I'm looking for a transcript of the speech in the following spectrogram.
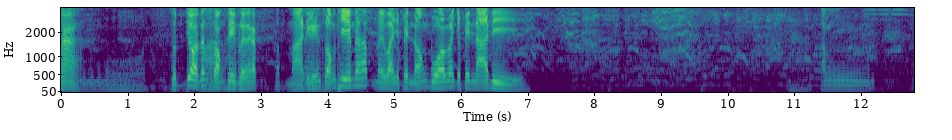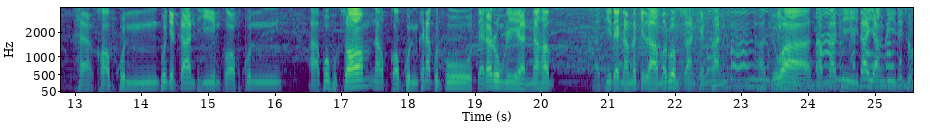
85 สุดยอดทั้งสองทีมเลยนะครับครับมาดีทั้งสองทีมนะครับ ไม่ว่าจะเป็นหน้องบัวไม่ว่าจะเป็นนาดีต้องขอบคุณผู้จัดการทีม ขอบคุณอ่าผู้ฝึกซ้อมนะครับขอบคุณคณะคุณครูแต่ละโรงเรียนนะครับอ่าที่ได้นำนักกีฬามาร่วมการแข่งขันอ่าถือว่าทำหน้าที่ได้อย่างดีที่สุด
